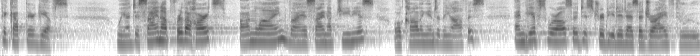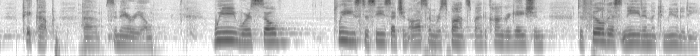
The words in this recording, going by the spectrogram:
pick up their gifts. We had to sign up for the hearts online via Sign Up Genius or calling into the office, and gifts were also distributed as a drive through pickup uh, scenario. We were so pleased to see such an awesome response by the congregation to fill this need in the community.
